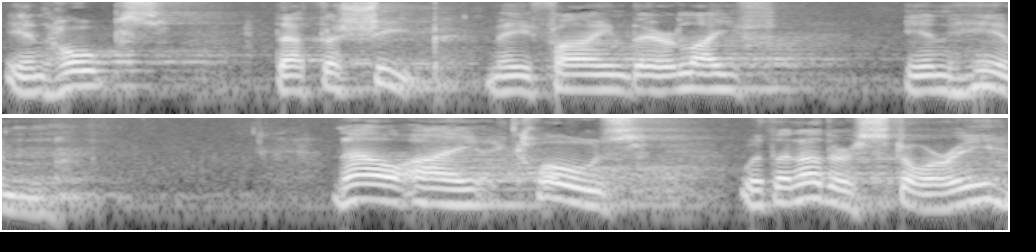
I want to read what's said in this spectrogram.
in hopes that the sheep may find their life in him. Now I close with another story,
